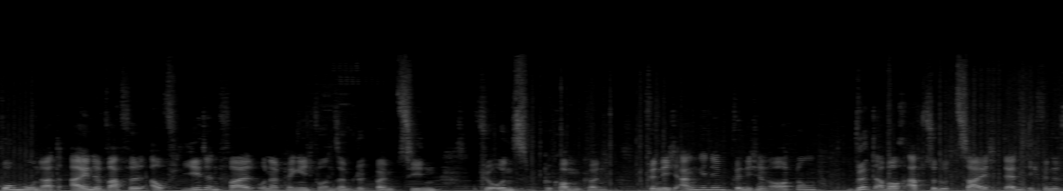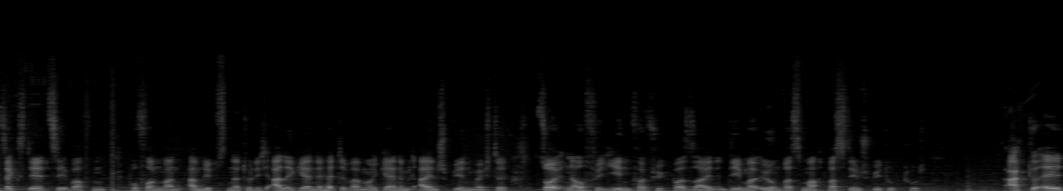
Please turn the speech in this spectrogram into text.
pro Monat eine Waffe auf jeden Fall unabhängig von unserem Glück beim Ziehen für uns bekommen können. Finde ich angenehm, finde ich in Ordnung, wird aber auch absolut Zeit, denn ich finde 6 DLC-Waffen, wovon man am liebsten natürlich alle gerne hätte, weil man gerne mit allen spielen möchte, sollten auch für jeden verfügbar sein, indem man irgendwas macht, was dem Spiel gut tut. Aktuell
